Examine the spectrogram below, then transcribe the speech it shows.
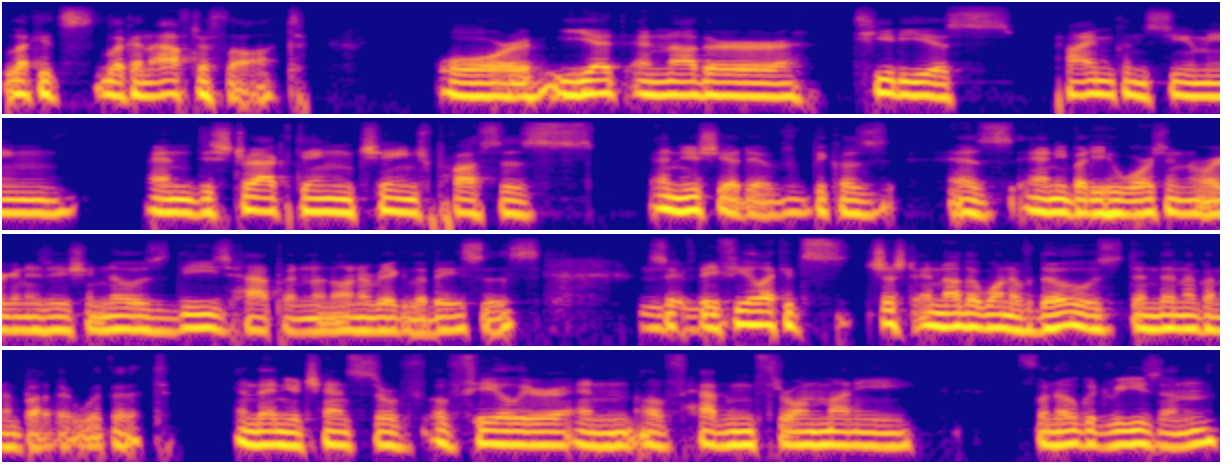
like it's like an afterthought or mm-hmm. yet another tedious, time consuming, and distracting change process initiative, because as anybody who works in an organization knows, these happen on a regular basis. Mm-hmm. So if they mm-hmm. feel like it's just another one of those, then they're not going to bother with it. And then your chances of, of failure and of having thrown money for no good reason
